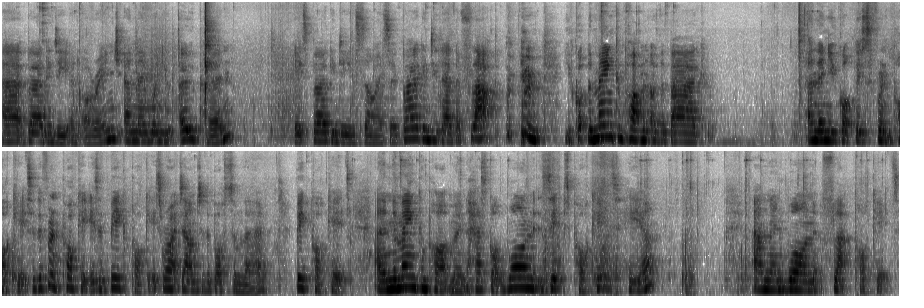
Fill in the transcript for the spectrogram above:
uh, burgundy and orange, and then when you open, it's burgundy inside. So burgundy leather flap. you've got the main compartment of the bag, and then you've got this front pocket. So the front pocket is a big pocket. It's right down to the bottom there, big pocket. And then the main compartment has got one zipped pocket here, and then one flat pocket.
